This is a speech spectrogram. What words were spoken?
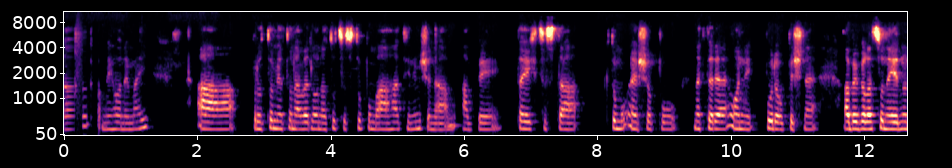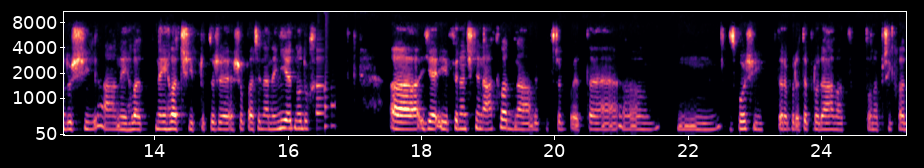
a my ho nemají. A proto mě to navedlo na tu cestu pomáhat jiným ženám, aby ta jejich cesta k tomu e-shopu, na které oni budou pyšné, aby byla co nejjednodušší a nejhled, nejhladší, protože šopařina není jednoduchá, je i finančně nákladná. Vy potřebujete mm, zboží, které budete prodávat. To například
